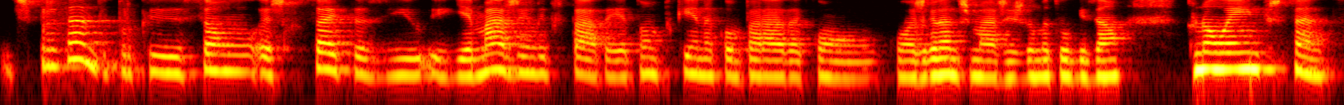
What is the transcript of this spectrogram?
desprezando, porque são as receitas e, e, a margem libertada é tão pequena comparada com, com as grandes margens de uma televisão que não é interessante.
